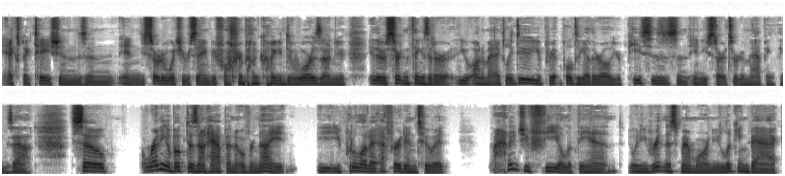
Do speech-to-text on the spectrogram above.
expectations and and sort of what you were saying before about going into war zone you there are certain things that are you automatically do you pull together all your pieces and, and you start sort of mapping things out so writing a book does not happen overnight you, you put a lot of effort into it how did you feel at the end when you've written this memoir and you're looking back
